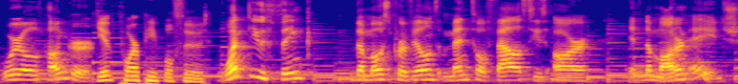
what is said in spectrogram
world hunger. Give poor people food. What do you think the most prevalent mental fallacies are in the modern age?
